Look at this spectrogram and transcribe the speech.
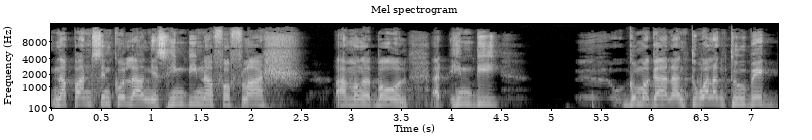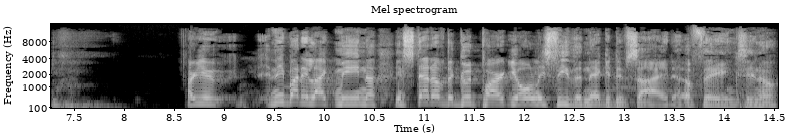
napansin ko lang is hindi na fa-flush ang mga bowl at hindi uh, gumagana ang tuwalang tubig. Are you anybody like me? Na, instead of the good part, you only see the negative side of things, you know.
